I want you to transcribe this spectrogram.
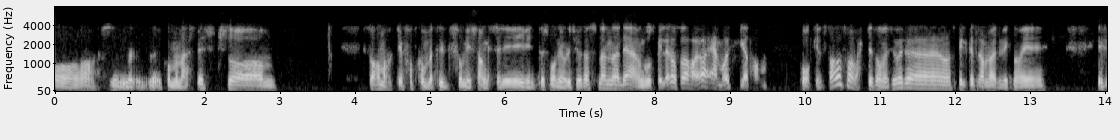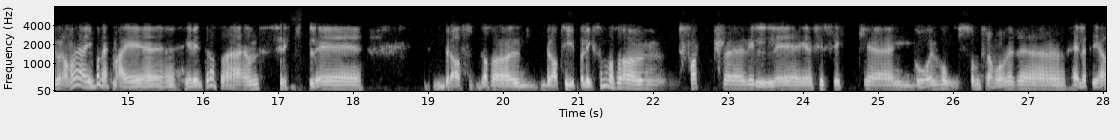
og komme assist. Så, så han har ikke fått komme til så mye sjanser i, i, vinter som han gjorde i fjor høst. Men det er jo en god spiller. Og så har jo, jeg må jo si at han Håkenstad, som har vært i sånne i fjor, spilte fram Larvik nå i, i fjor, han har imponert meg i vinter. Altså, det er jo en fryktelig bra, altså, bra type, liksom. Altså, fart, villig, fysikk. Går voldsomt framover hele tida.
